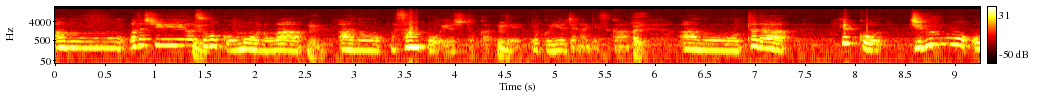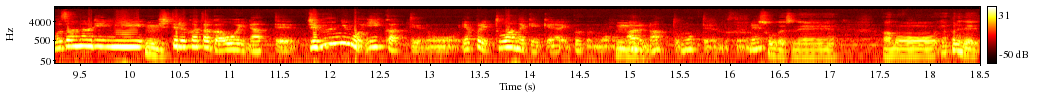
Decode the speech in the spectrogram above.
あのー私がすごく思うのは、うん。あのまあ三方よしとかってよく言うじゃないですか、はい。あのーただ結構自分をおざなりにしてる方が多いなって、自分にもいいかっていうのをやっぱり問わなきゃいけない部分もあるなと思ってるんですよね。そうですね。あのーやっぱりね、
